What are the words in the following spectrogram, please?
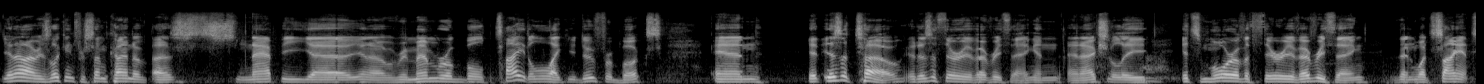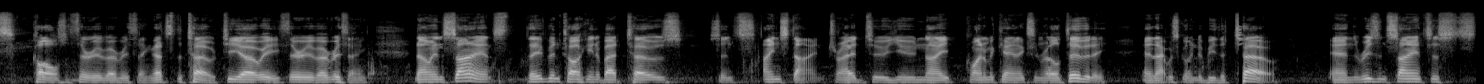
you know, I was looking for some kind of a snappy, uh, you know, rememberable title like you do for books. And it is a toe, it is a theory of everything. And, and actually, it's more of a theory of everything than what science calls a theory of everything. That's the toe, T O E, theory of everything. Now, in science, they've been talking about toes since Einstein tried to unite quantum mechanics and relativity, and that was going to be the toe. And the reason scientists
